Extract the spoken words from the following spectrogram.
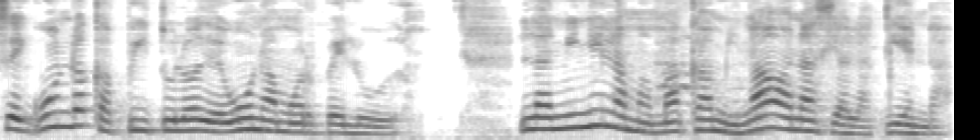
Segundo capítulo de Un amor peludo. La niña y la mamá caminaban hacia la tienda.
